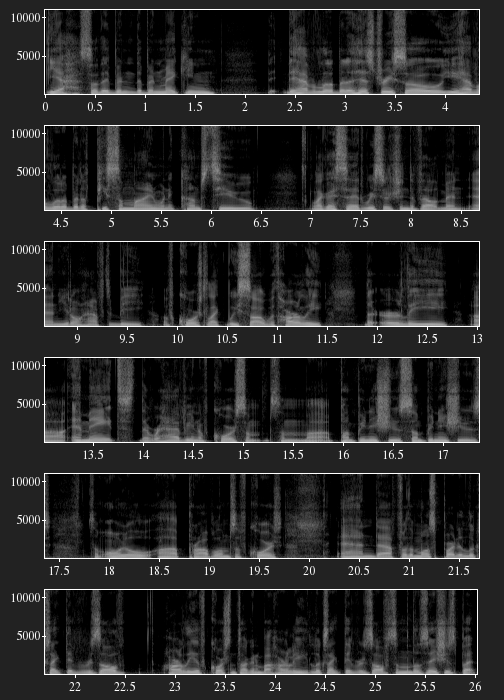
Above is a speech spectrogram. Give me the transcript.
yeah, so they've been they've been making. They have a little bit of history, so you have a little bit of peace of mind when it comes to, like I said, research and development. And you don't have to be, of course, like we saw with Harley, the early uh, M8s that were having, of course, some some uh, pumping issues, sumping issues, some oil uh, problems, of course. And uh, for the most part, it looks like they've resolved Harley, of course, I'm talking about Harley. Looks like they've resolved some of those issues, but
